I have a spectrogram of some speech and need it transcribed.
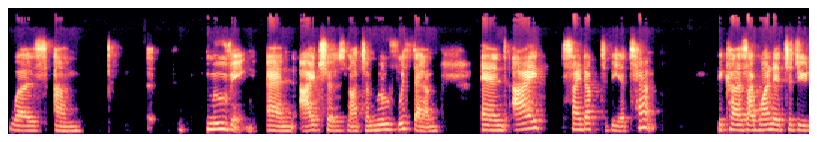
was um, moving and I chose not to move with them. And I signed up to be a temp because I wanted to do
